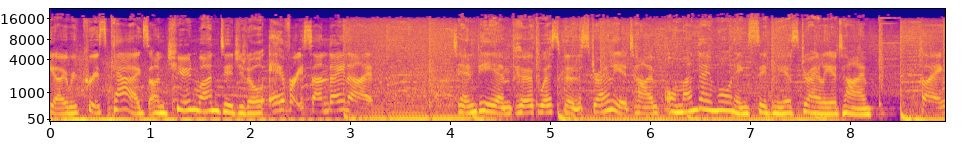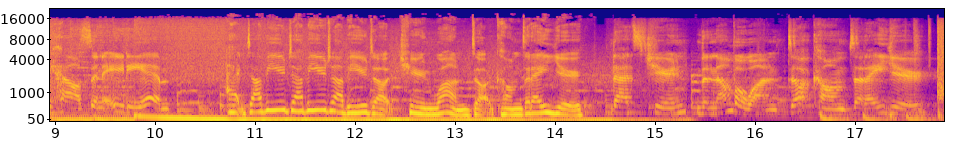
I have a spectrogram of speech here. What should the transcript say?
Radio with Chris Caggs on Tune One Digital every Sunday night. 10 p.m. Perth, Western Australia time, or Monday morning, Sydney, Australia time. Playing house and EDM at www.tune1.com.au. That's tune, the number one.com.au.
